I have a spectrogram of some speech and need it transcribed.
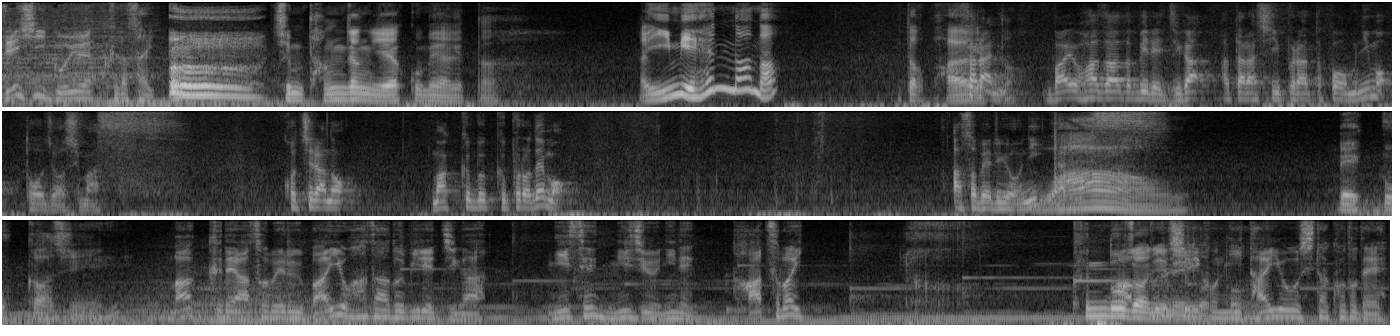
ぜひご予約ください 지금 당장 예약 구매해야겠다 아, 이미 했나 나? さらにバイオハザードビレッジが新しいプラットフォームにも登場します。こちらの MacBookPro でも遊べるようになります。Mac で遊べるバイオハザードビレッジが2022年発売。アップシリコンに対応したことで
